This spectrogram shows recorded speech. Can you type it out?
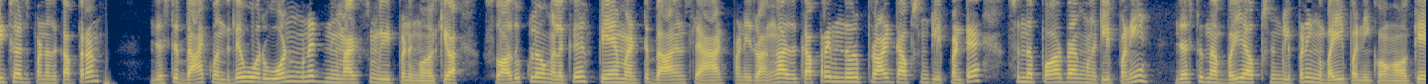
ரீசார்ஜ் பண்ணதுக்கப்புறம் ஜஸ்ட்டு பேக் வந்துட்டு ஒரு ஒன் மினிட் நீங்கள் மேக்ஸிமம் வெயிட் பண்ணுங்கள் ஓகேவா ஸோ அதுக்குள்ளே உங்களுக்கு பேமெண்ட்டு பேலன்ஸில் ஆட் பண்ணிடுவாங்க. அதுக்கப்புறம் இந்த ஒரு ப்ராடக்ட் ஆப்ஷன் கிளிக் பண்ணிட்டு ஸோ இந்த பவர் பேங்க் உங்களுக்கு கிளிக் பண்ணி ஜஸ்ட் இந்த பை ஆப்ஷன் கிளிக் பண்ணி நீங்கள் பை பண்ணிக்கோங்க ஓகே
